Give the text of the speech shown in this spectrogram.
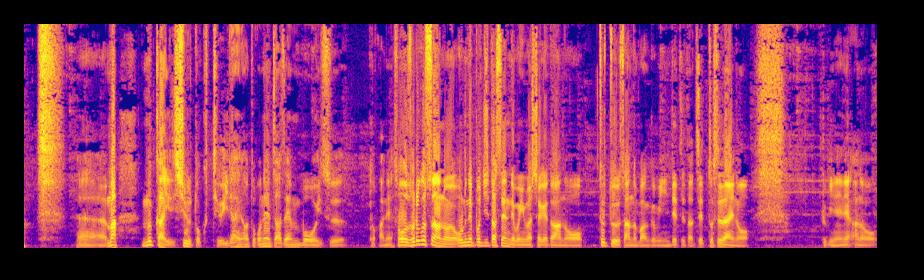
ら。えー、まあ、向井修徳っていう偉大な男ね、ザゼンボーイズとかね。そう、それこそあの、オルネポジタ戦でも言いましたけど、あの、トゥトゥさんの番組に出てた Z 世代の時にね、あの、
